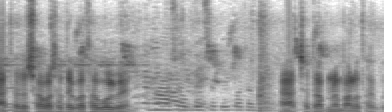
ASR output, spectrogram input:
আচ্ছা তো সবার সাথে কথা বলবেন? হ্যাঁ আচ্ছা তো আপনার ভালো থাকবে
